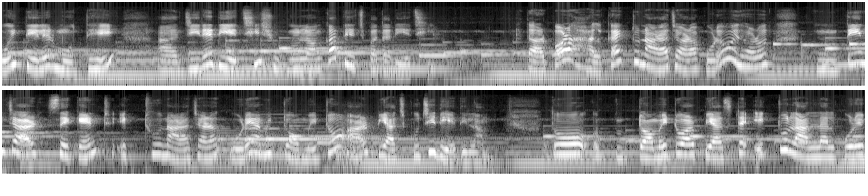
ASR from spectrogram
ওই তেলের মধ্যেই জিরে দিয়েছি, শুকনো লঙ্কা, তেজপাতা দিয়েছি। তারপর হালকা একটু নাড়াচাড়া করে ওই ধরো তিন চার সেকেন্ড একটু নাড়াচাড়া করে আমি টমেটো আর পেঁয়াজ কুচি দিয়ে দিলাম। তো, টমেটো আর পেঁয়াজটা একটু লাল লাল করে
